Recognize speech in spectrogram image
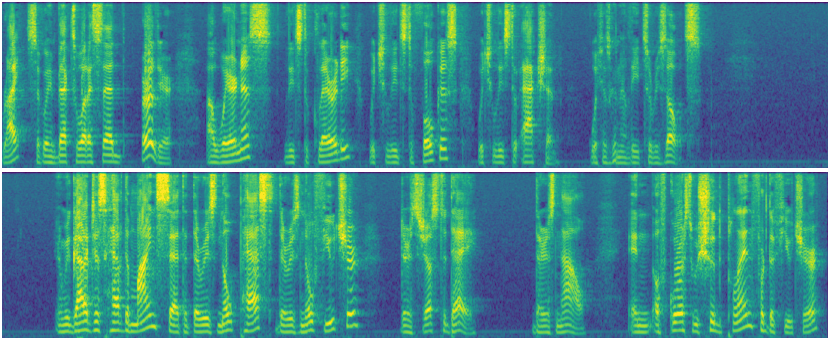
right? So, going back to what I said earlier, awareness leads to clarity, which leads to focus, which leads to action, which is going to lead to results. And we got to just have the mindset that there is no past, there is no future, there's just today, there is now. And of course, we should plan for the future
